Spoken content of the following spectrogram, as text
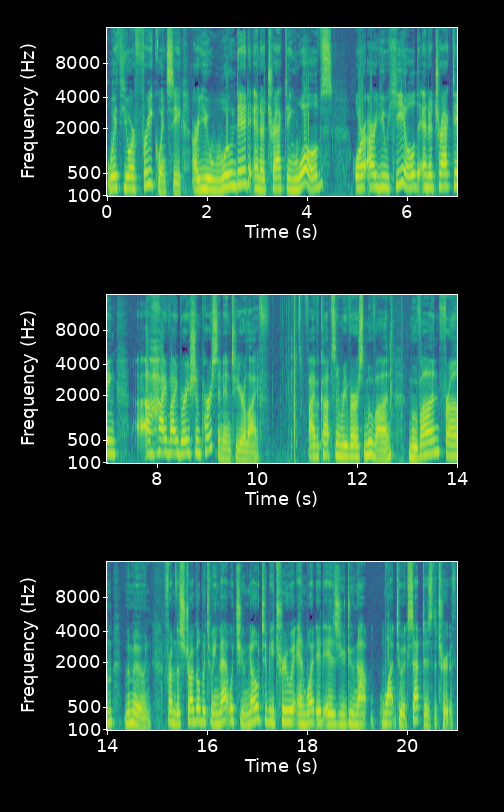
with your frequency? Are you wounded and attracting wolves? Or are you healed and attracting a high vibration person into your life? Five of Cups in reverse, move on. Move on from the moon, from the struggle between that which you know to be true and what it is you do not want to accept as the truth.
